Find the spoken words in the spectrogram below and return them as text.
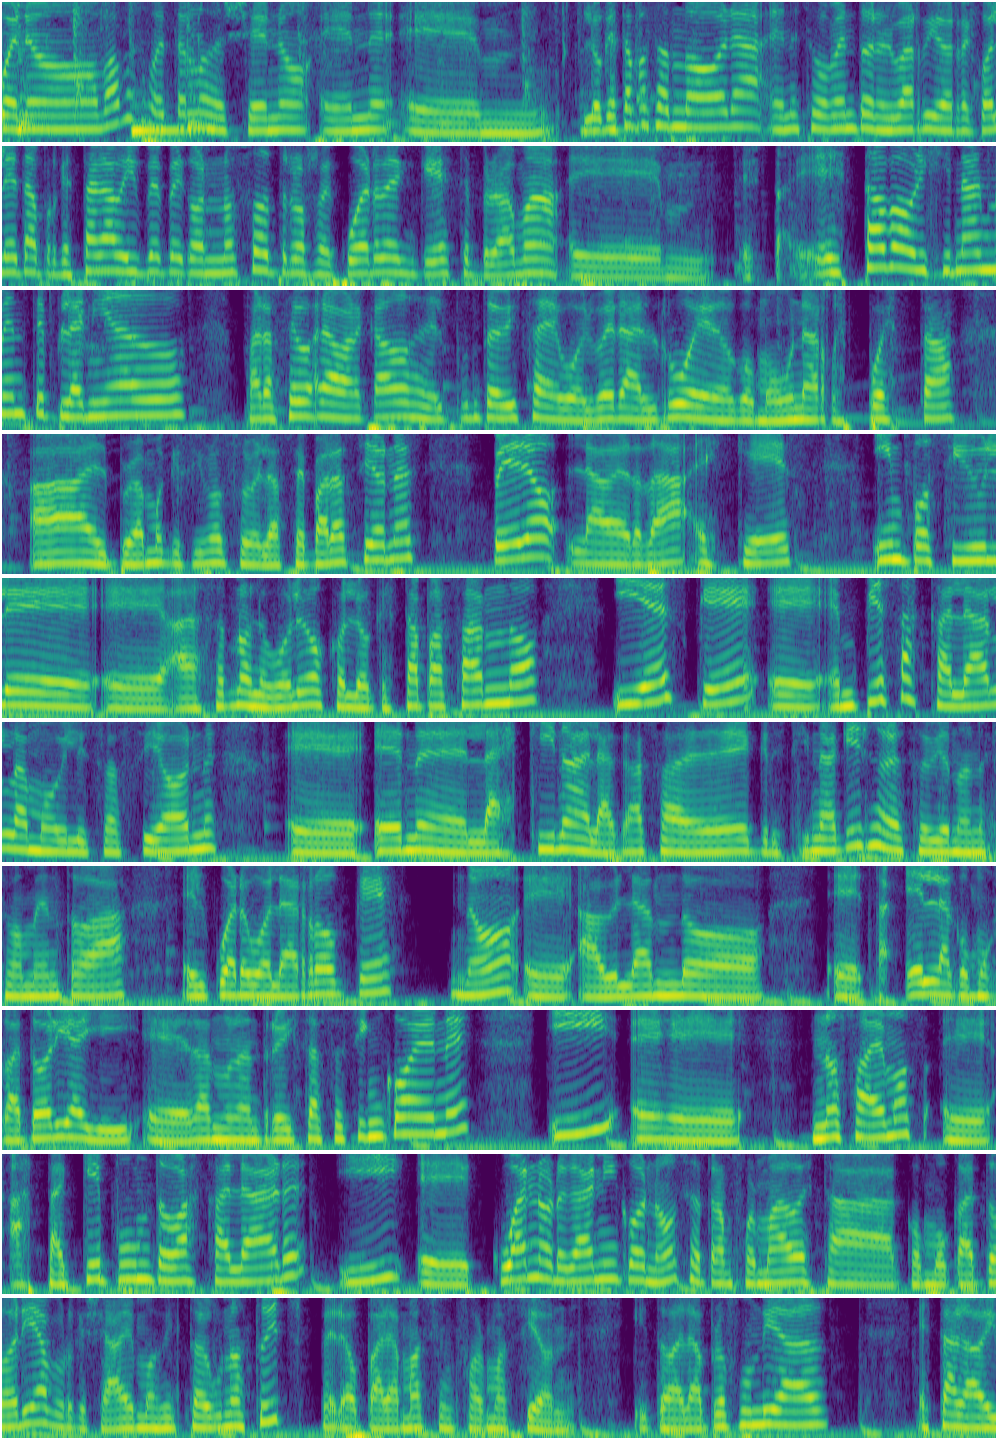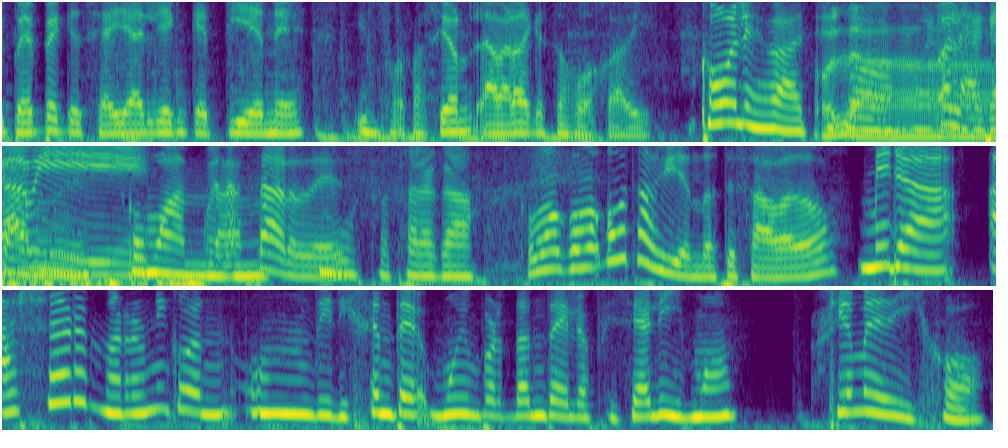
Bueno, vamos a meternos de lleno en eh, lo que está pasando ahora en este momento en el barrio de Recoleta, porque está Gaby Pepe con nosotros. Recuerden que este programa eh, estaba originalmente planeado para ser abarcado desde el punto de vista de volver al ruedo, como una respuesta al programa que hicimos sobre las separaciones, pero la verdad es que es imposible eh, hacernos los boludos con lo que está pasando y es que eh, empieza a escalar la movilización eh, en la esquina de la casa de Cristina Kirchner. Estoy viendo en este momento a El Cuervo Larroque. ¿no? Eh, hablando eh, en la convocatoria y eh, dando una entrevista a C5N y eh, no sabemos eh, hasta qué punto va a escalar y eh, cuán orgánico no se ha transformado esta convocatoria porque ya hemos visto algunos tweets pero para más información y toda la profundidad está Gaby Pepe que si hay alguien que tiene información la verdad que sos vos Gaby ¿Cómo les va, chicos? Hola. Hola, Gaby. ¿Cómo andan? Buenas tardes. Un gusto estar acá. ¿Cómo, cómo, cómo estás viviendo este sábado? Mira, ayer me reuní con un dirigente muy importante del oficialismo que me dijo,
